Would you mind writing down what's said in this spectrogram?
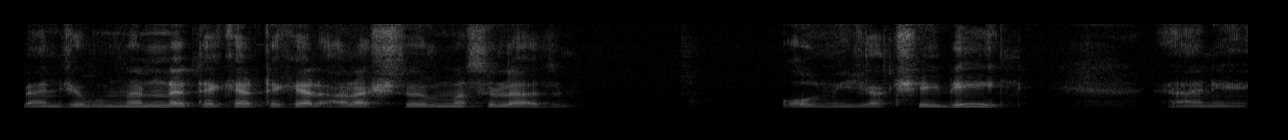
Bence bunların da teker teker araştırılması lazım. Olmayacak şey değil. Yani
